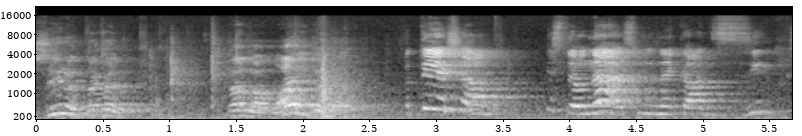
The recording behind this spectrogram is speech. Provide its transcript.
Zinu, tagad tādā laidā Patiešām, es tev neesmu nekāds zināms.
